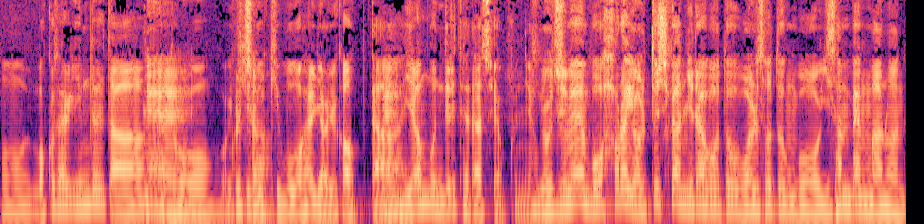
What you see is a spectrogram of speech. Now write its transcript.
어, 먹고 살기 힘들다. 네. 또 그렇죠. 기부, 기부할 여유가 없다. 네. 이런 분들이 대다수였군요. 요즘에 뭐 하루에 12시간 일하고도 월소득 뭐 2, 300만 원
